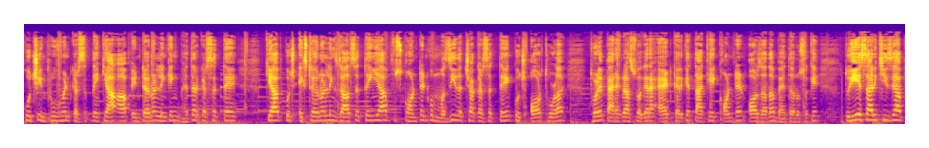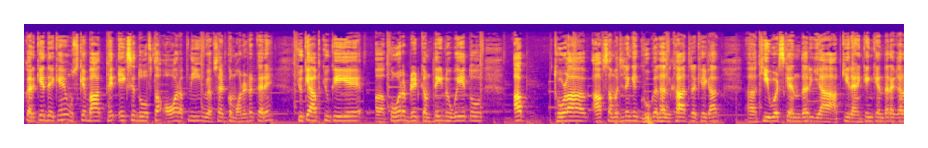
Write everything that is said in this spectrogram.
कुछ इंप्रूवमेंट कर सकते हैं। क्या आप इंटरनल लिंकिंग बेहतर कर सकते हैं? क्या आप कुछ एक्सटर्नल लिंक्स डाल सकते हैं? या आप उस कंटेंट को मजीद अच्छा कर सकते हैं? कुछ और थोड़ा, थोड़े पैराग्राफ्स वगैरह ऐड करके ताकि कंटेंट और ज़्यादा बेहतर हो सके। तो ये सारी चीज़ें आप करके देखें। उसके बाद फिर एक से दो हफ़्ता और अपनी वेबसाइट को मॉनिटर करें। क्योंकि आप, क्योंकि ये कोर अपडेट कंप्लीट हो गई है तो अब थोड़ा आप समझ लेंगे गूगल हल्का हाथ रखेगा कीवर्ड्स के अंदर या आपकी रैंकिंग के अंदर अगर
